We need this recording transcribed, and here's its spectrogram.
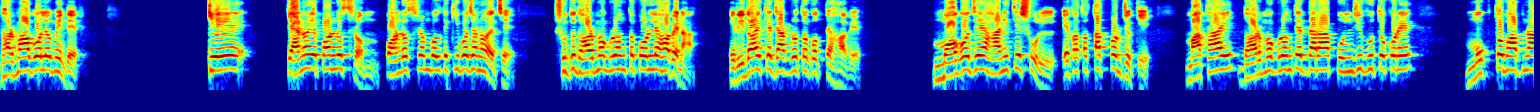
ধর্মাবলম্বীদের। কে কেন এ পণ্ডশ্রম? পণ্ডশ্রম বলতে কি বোঝানো হয়েছে? শুধু ধর্মগ্রন্থ পড়লে হবে না, হৃদয়কে জাগ্রত করতে হবে। মগজে হানিচে শুল একথা তাৎপর্য কি? মাথায় ধর্মগ্রন্থের দ্বারা পুঞ্জীভূত করে মুক্ত ভাবনা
